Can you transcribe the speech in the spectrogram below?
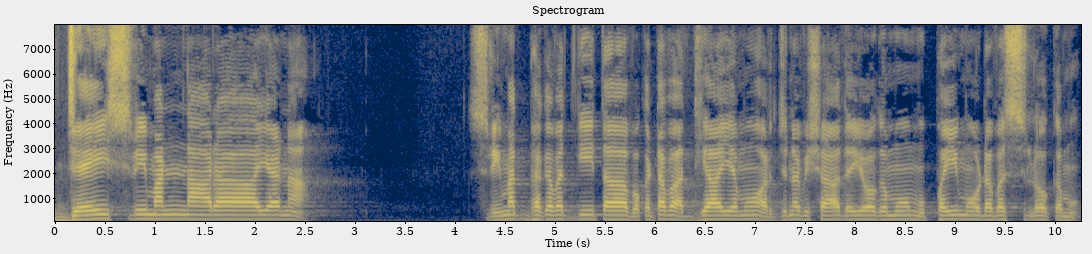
జై శ్రీమన్నారాయణ. శ్రీమద్భగవద్గీత ఒకటవ అధ్యాయము అర్జున విషాదయోగము ముప్పై మూడవ శ్లోకము.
